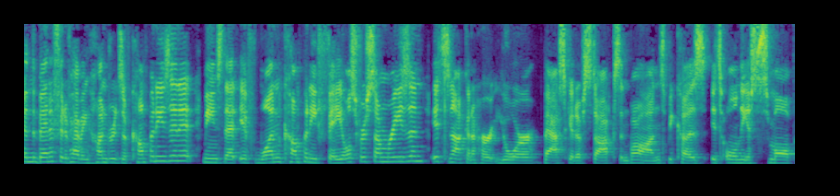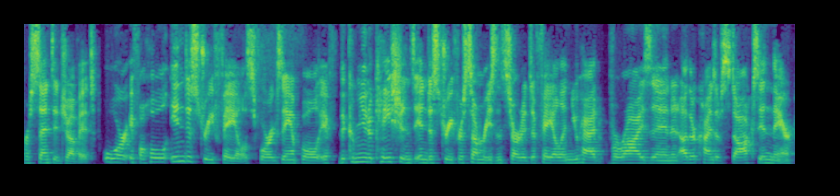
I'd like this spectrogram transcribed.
And the benefit of having hundreds of companies in it means that if one company fails for some reason, it's not going to hurt your basket of stocks and bonds because it's only a small percentage of it. Or if a whole industry fails, for example, if the communications industry for some reason started to fail and you had Verizon and other kinds of stocks in there,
